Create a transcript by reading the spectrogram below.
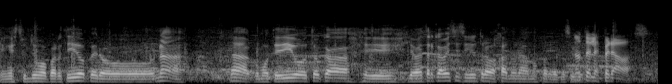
en este último partido, pero nada, nada, como te digo, toca eh, levantar cabeza y seguir trabajando nada más para que se No te la esperabas.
